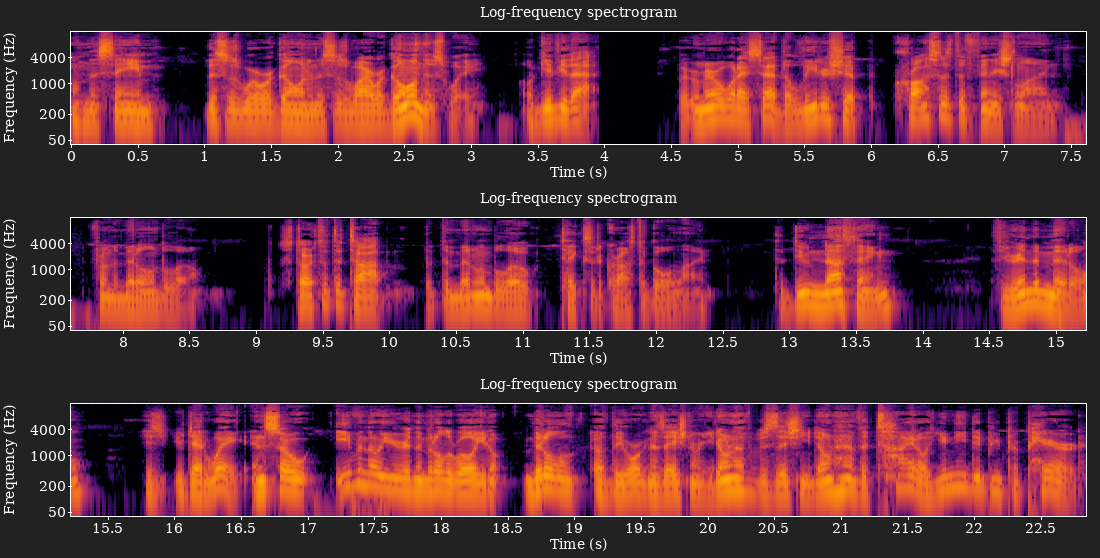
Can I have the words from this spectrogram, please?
on the same, this is where we're going and this is why we're going this way. I'll give you that. But remember what I said the leadership crosses the finish line from the middle and below. Starts at the top, but the middle and below takes it across the goal line. To do nothing, if you're in the middle, is your dead weight. And so even though you're in the middle of the role, you don't middle of the organization or you don't have a position, you don't have the title, you need to be prepared.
